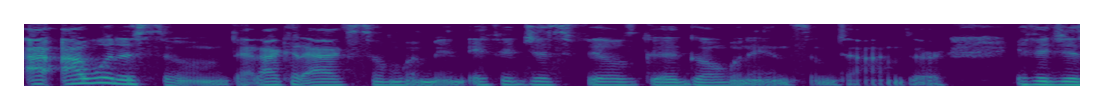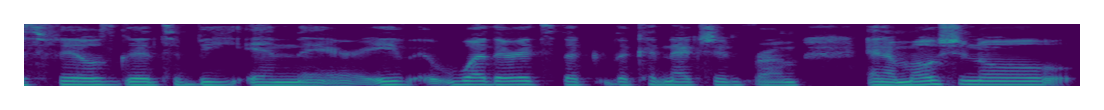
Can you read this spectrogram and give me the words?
I, I would assume that I could ask some women if it just feels good going in sometimes, or if it just feels good to be in there, even, whether it's the the connection from an emotional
